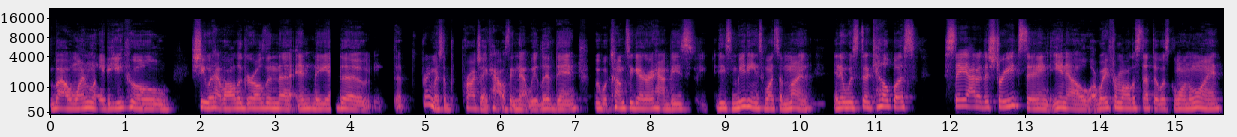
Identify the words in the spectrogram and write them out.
by one lady who she would have all the girls in the in the the the pretty much the project housing that we lived in. We would come together and have these these meetings once a month. And it was to help us stay out of the streets and, you know, away from all the stuff that was going on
